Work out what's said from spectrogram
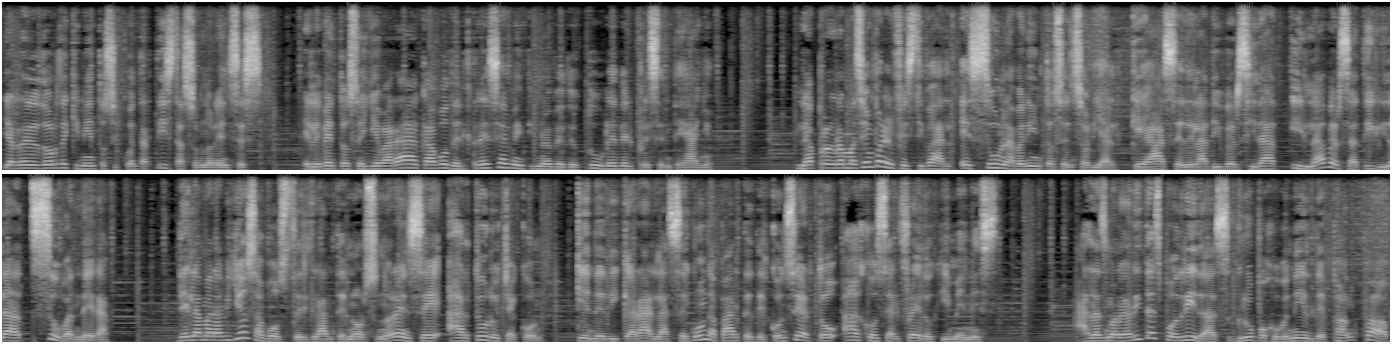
y alrededor de 550 artistas sonorenses. El evento se llevará a cabo del 13 al 29 de octubre del presente año la programación para el festival es un laberinto sensorial que hace de la diversidad y la versatilidad su bandera. De la maravillosa voz del gran tenor sonorense Arturo Chacón, quien dedicará la segunda parte del concierto a José Alfredo Jiménez. A las Margaritas Podridas, grupo juvenil de punk pop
